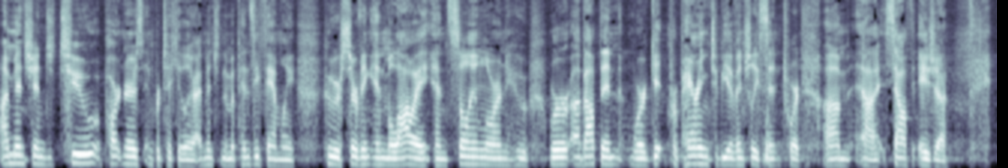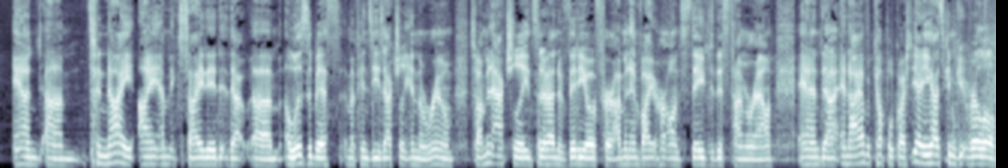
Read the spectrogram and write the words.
I mentioned two partners in particular. I mentioned the Mapenzi family who are serving in Malawi and Sully and Lauren, who were about then were get, preparing to be eventually sent toward um, uh, South Asia. And um, tonight, I am excited that um, Elizabeth Mapenzi is actually in the room. So I'm going to actually, instead of having a video of her, I'm going to invite her on stage this time around. And uh, and I have a couple questions. Yeah, you guys can give her a little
